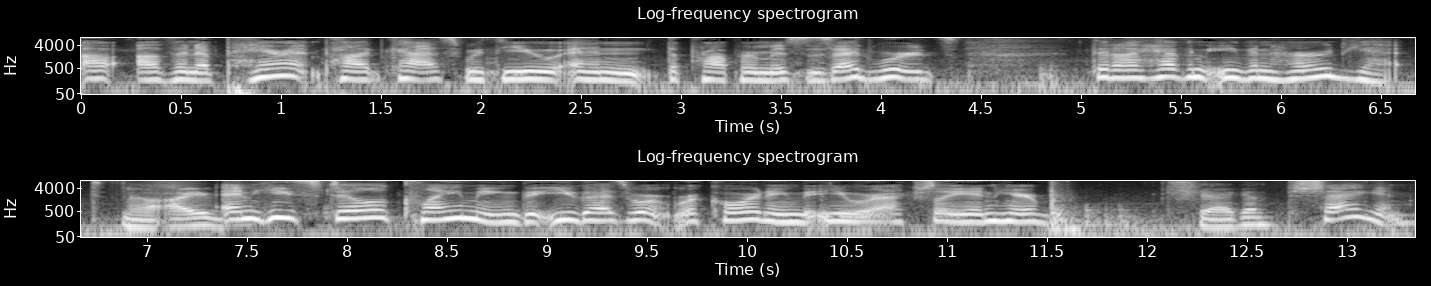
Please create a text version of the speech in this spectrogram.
uh, of an apparent podcast with you and the proper Mrs. Edwards that I haven't even heard yet. No, I And he's still claiming that you guys weren't recording, that you were actually in here shagging. shagging.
